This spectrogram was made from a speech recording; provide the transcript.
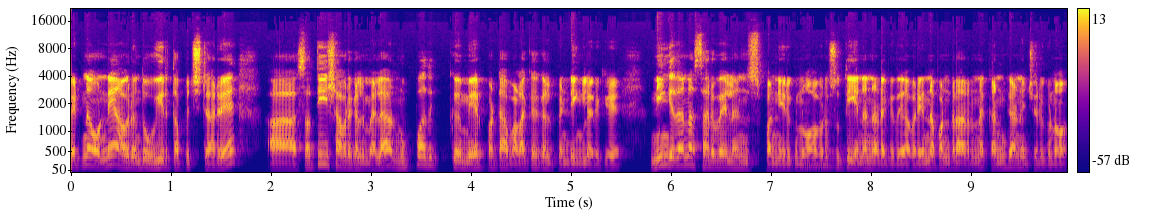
வெட்டின உடனே அவர் வந்து உயிர் தப்பிச்சிட்டாரு. சதீஷ் அவர்கள் மேல முப்பதுக்கு மேற்பட்ட வழக்குகள் பெண்டிங்ல இருக்கு. நீங்க தானே சர்வேலன்ஸ் பண்ணியிருக்கணும். அவரை சுத்தி என்ன நடக்குது? அவர் என்ன பண்றாருன்னு கண்காணிச்சிருக்கணும்.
